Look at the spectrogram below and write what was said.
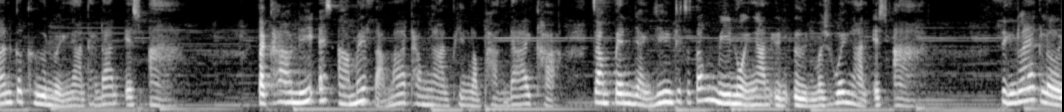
นั่นก็คือหน่วยงานทางด้าน HR แต่คราวนี้ HR ไม่สามารถทำงานเพียงลำพังได้ค่ะจำเป็นอย่างยิ่งที่จะต้องมีหน่วยงานอื่น ๆ มาช่วยงาน HR สิ่งแรกเลย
